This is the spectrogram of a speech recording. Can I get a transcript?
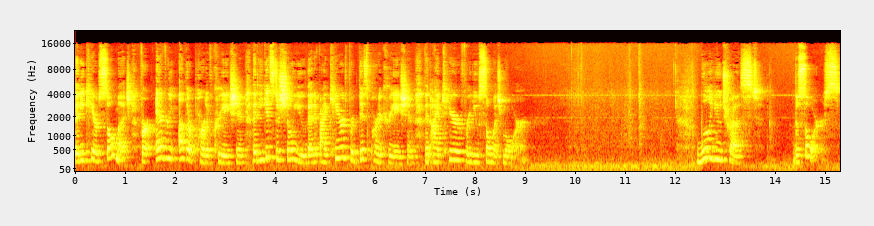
that He cares so much for every other part of creation that He gets to show you that if I cared for this part of creation, then I care for you so much more. Will you trust the source?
